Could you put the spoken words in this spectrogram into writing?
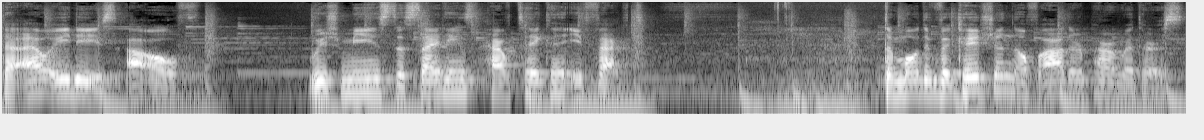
the LEDs are off, which means the settings have taken effect. The modification of other parameters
